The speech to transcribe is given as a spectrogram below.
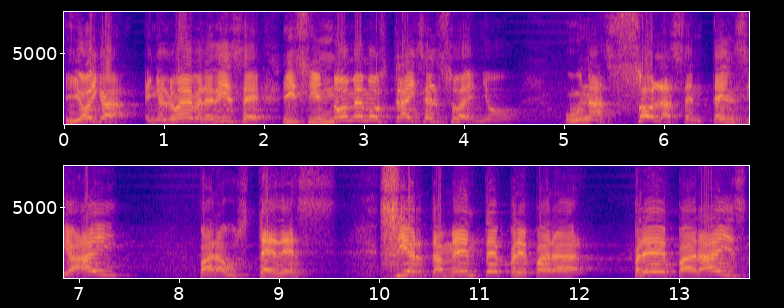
Y oiga, en el 9 le dice, y si no me mostráis el sueño, una sola sentencia hay para ustedes. Ciertamente preparáis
